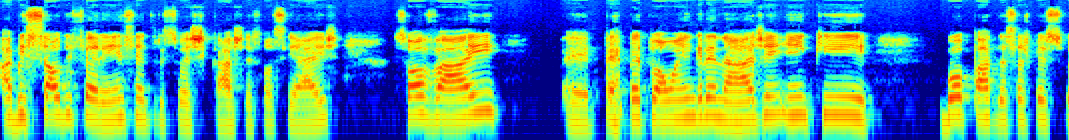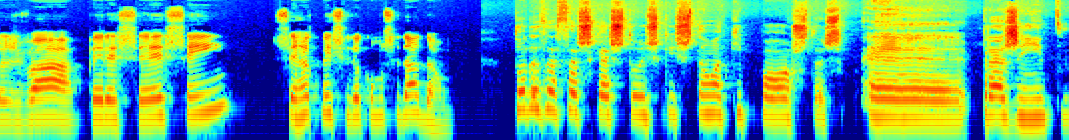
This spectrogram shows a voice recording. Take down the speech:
abissal diferença entre suas caixas sociais só vai é, perpetuar uma engrenagem em que boa parte dessas pessoas vai perecer sem ser reconhecida como cidadão. Todas essas questões que estão aqui postas é, para a gente,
